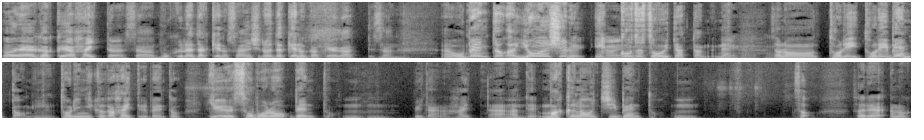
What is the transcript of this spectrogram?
俺楽屋入ったらさ、僕らだけの三四郎だけの楽屋があってさ、あのお弁当が4種類1個ずつ置いてあったんだよね、その鶏鶏弁当みたいな、鶏肉が入ってる弁当牛そぼろ弁当うんうん。みたいなの入っああって、幕の内弁当。うん。そう。それであの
